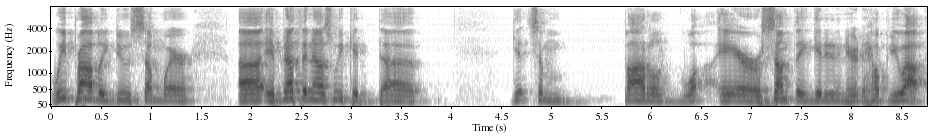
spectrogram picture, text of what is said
we probably do somewhere. Uh, if nothing else, we could uh, get some bottled air or something, get it in here to help you out.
